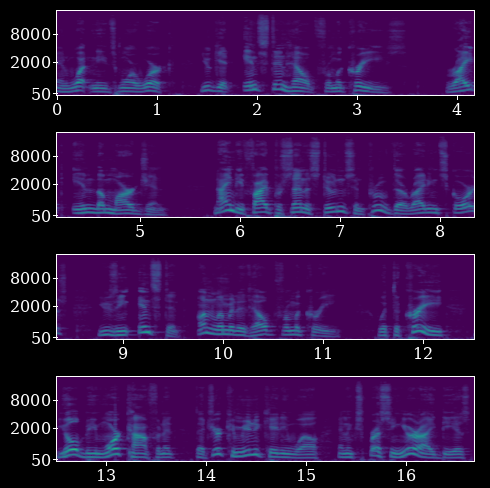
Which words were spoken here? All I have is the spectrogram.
and what needs more work, you get instant help from Ecree's, right in the margin. 95% of students improve their writing scores using instant, unlimited help from Ecree. With Ecree, you'll be more confident that you're communicating well and expressing your ideas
